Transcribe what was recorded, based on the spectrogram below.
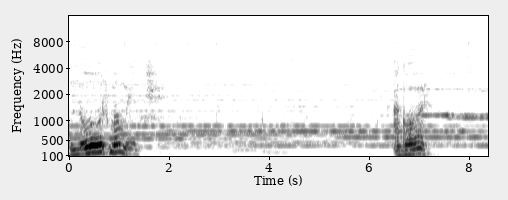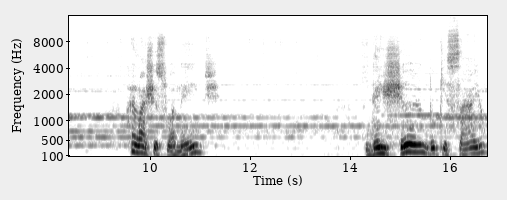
normalmente. Agora, relaxe sua mente deixando que saiam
